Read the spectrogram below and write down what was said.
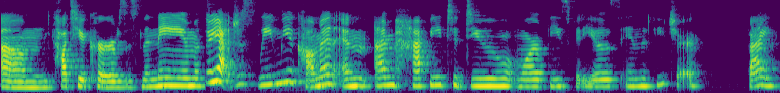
Um, Katya Kurves is the name. So yeah, just leave me a comment and I'm happy to do more of these videos in the future. Bye.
